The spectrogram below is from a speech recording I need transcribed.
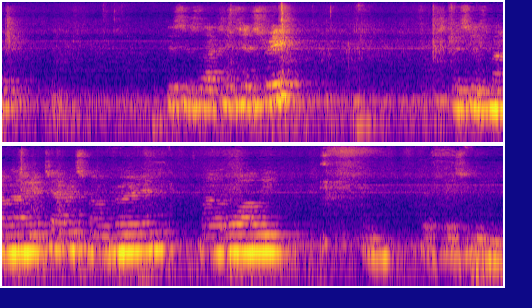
Okay. This is Lexington Street. This is Mount Ida Terrace, Mount Vernon, Mount Wally, and that's basically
